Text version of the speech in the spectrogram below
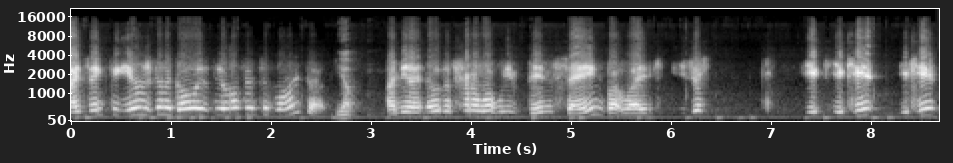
I think the year is going to go as the offensive line does. Yep. I mean, I know that's kind of what we've been saying, but like you just you you can't you can't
